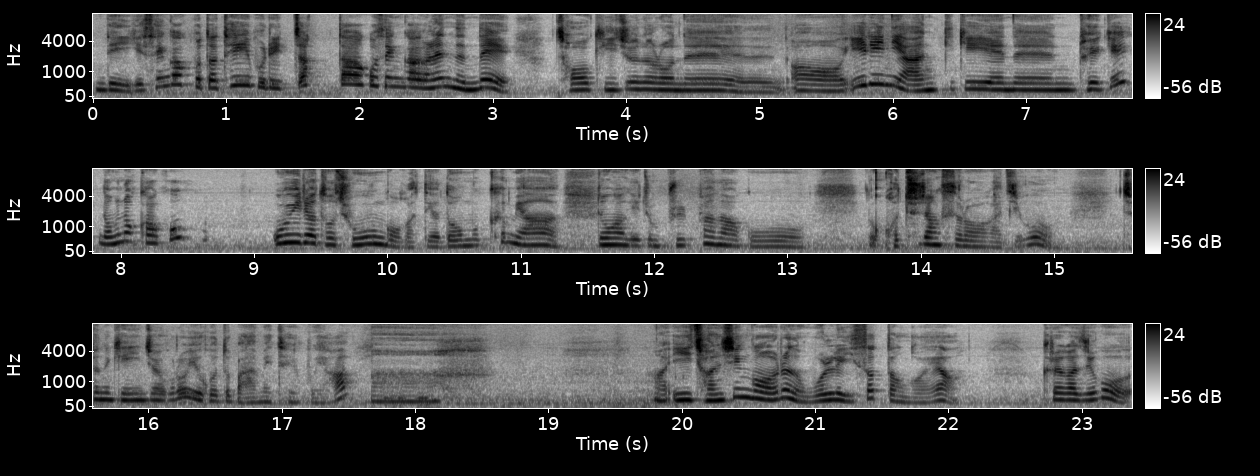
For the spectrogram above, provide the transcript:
근데 이게 생각보다 테이블이 작다고 생각을 했는데 저 기준으로는 어, 1인이 앉기에는 되게 넉넉하고 오히려 더 좋은 것 같아요. 너무 크면 이동하기 좀 불편하고 또 거추장스러워가지고 저는 개인적으로 이것도 마음에 들고요. 아, 아, 이 전신 거울은 원래 있었던 거예요. 그래가지고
